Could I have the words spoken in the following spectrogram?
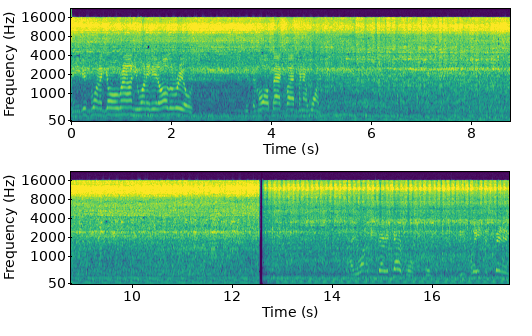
And you just want to go around, you want to hit all the reels. Get them all back lapping at once. Now you want to be very careful because these blades are spinning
